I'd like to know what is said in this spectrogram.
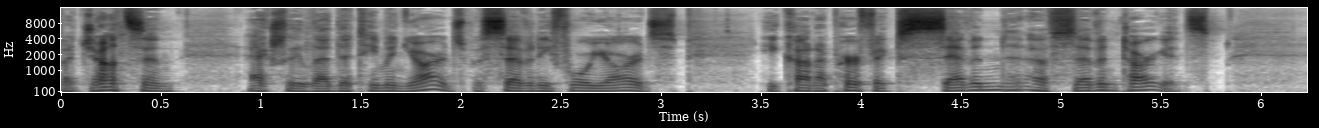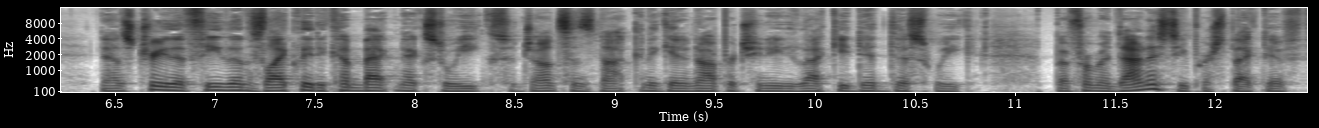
but Johnson actually led the team in yards with 74 yards. He caught a perfect seven of seven targets. Now, it's true that Thielen's likely to come back next week, so Johnson's not going to get an opportunity like he did this week. But from a dynasty perspective,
